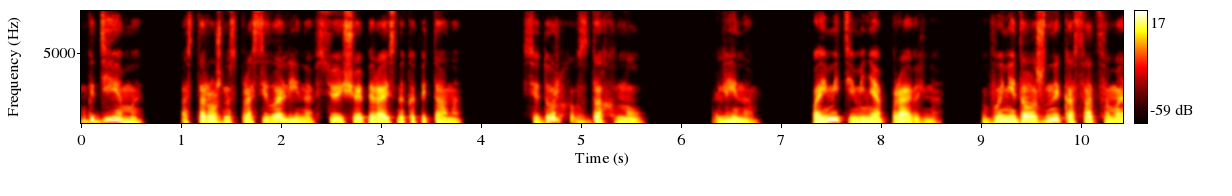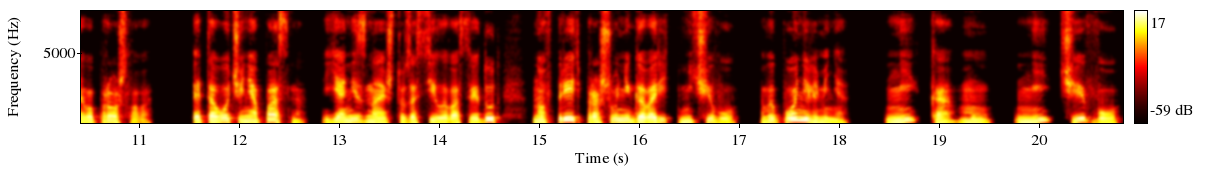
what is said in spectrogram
«Где мы?» – осторожно спросила Лина, все еще опираясь на капитана. Сидорх вздохнул. «Лина, поймите меня правильно. Вы не должны касаться моего прошлого. Это очень опасно. Я не знаю, что за силы вас ведут, но впредь прошу не говорить ничего. Вы поняли меня?» Никому. Ничего.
